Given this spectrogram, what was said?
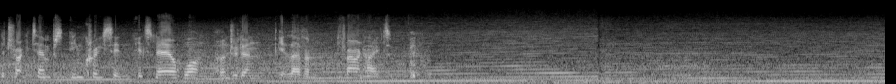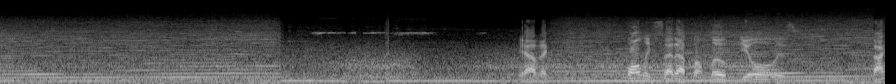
The track temp's increasing. It's now 111 Fahrenheit. Yeah, the quali setup on low fuel is back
